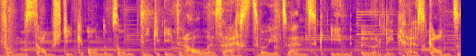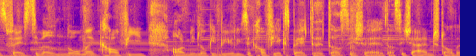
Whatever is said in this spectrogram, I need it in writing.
vom Samstag und am Sonntag in der Halle 622 in Oerlikon. Ein ganzes Festival, nur Kaffee. Armin Loginbühl, unser Kaffee-Experte, das ist, äh, das ist ernst, oder?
